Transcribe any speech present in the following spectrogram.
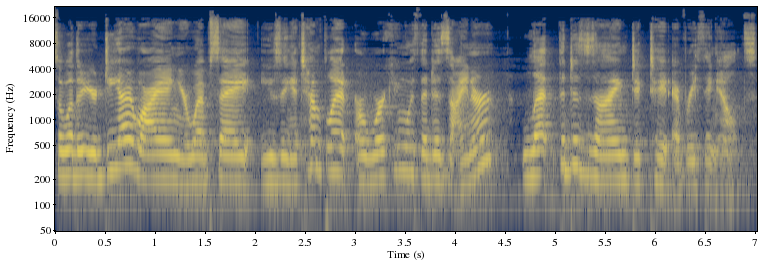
So, whether you're DIYing your website using a template or working with a designer, let the design dictate everything else.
